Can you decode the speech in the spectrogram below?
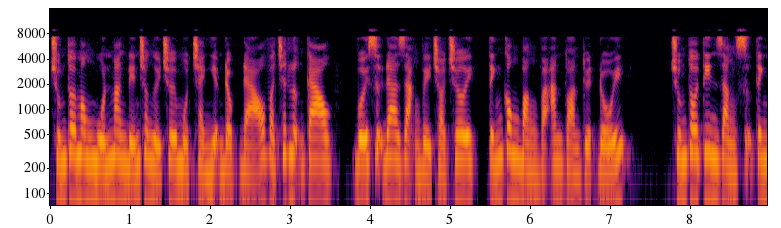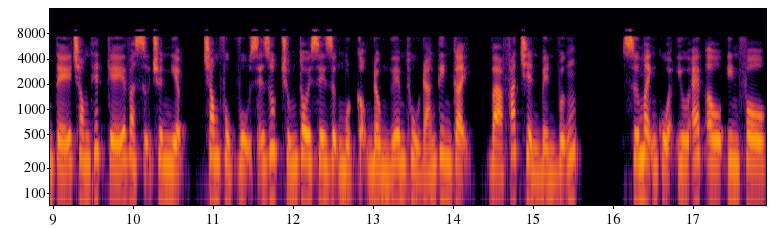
Chúng tôi mong muốn mang đến cho người chơi một trải nghiệm độc đáo và chất lượng cao, với sự đa dạng về trò chơi, tính công bằng và an toàn tuyệt đối. Chúng tôi tin rằng sự tinh tế trong thiết kế và sự chuyên nghiệp trong phục vụ sẽ giúp chúng tôi xây dựng một cộng đồng game thủ đáng tin cậy và phát triển bền vững. Sứ mệnh của UFO Info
